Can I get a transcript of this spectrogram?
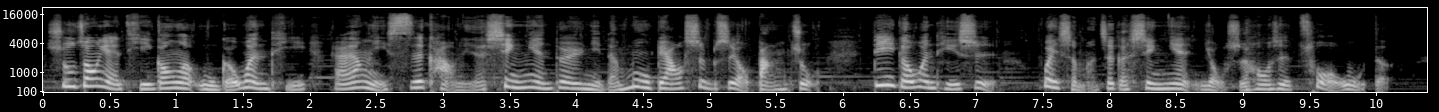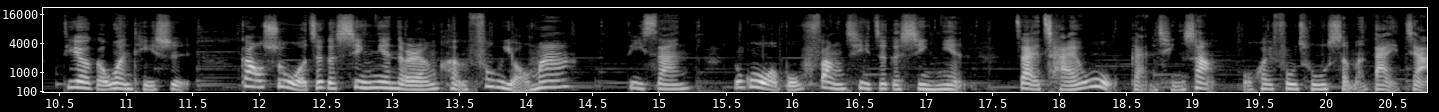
书中也提供了五个问题，来让你思考你的信念对于你的目标是不是有帮助。第一个问题是：为什么这个信念有时候是错误的？第二个问题是：告诉我这个信念的人很富有吗？第三，如果我不放弃这个信念，在财务、感情上我会付出什么代价？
